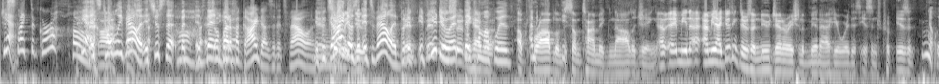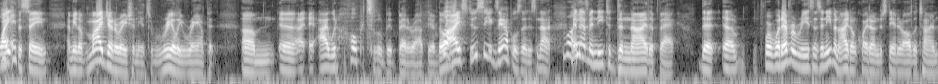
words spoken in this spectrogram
Just Yeah. like the girl. Oh, yeah, it's God. totally valid. It's just that, but Oh, if so- then, but if a guy does it, it's valid. if a guy certainly does it, do. it's valid. But Men- if, if men you do it, certainly they come have up a, with a I mean, problem y- sometime acknowledging. I, I mean, I, I mean, I do think there's a new generation of men out here where this isn't tr- isn't No, yeah, quite the it's- same. I mean, of my generation, it's really rampant. Um, uh, I, I would hope it's a little bit better out there, though. Well- I do see examples that it's not. Well, men it's- have a need to deny the fact. That uh, for whatever reasons, and even I don't quite understand it all the time,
